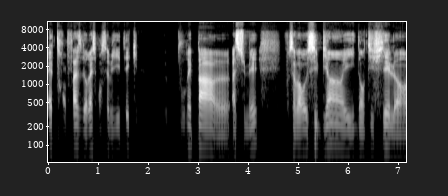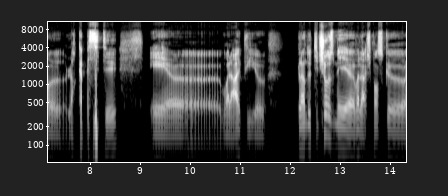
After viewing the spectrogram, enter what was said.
mettre en face de responsabilités qu'ils ne pourraient pas assumer. Il faut savoir aussi bien identifier leurs leur capacités et voilà et puis plein de petites choses mais voilà je pense que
